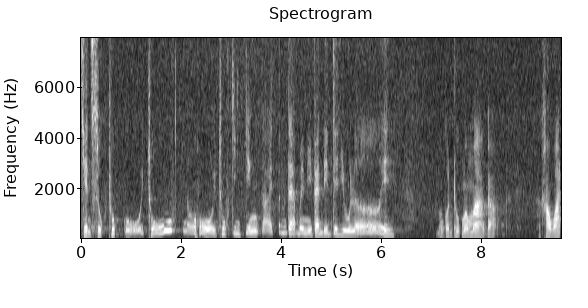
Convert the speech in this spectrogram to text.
เช่นสุขทุกข์โอ้ยทุกข์โอ้โหทุกข์จริง ๆ ตายแต่แทบไม่มีแผ่นดินจะอยู่เลย บางคนทุกข์มากๆก็เข้าวัด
